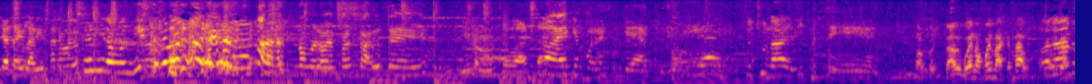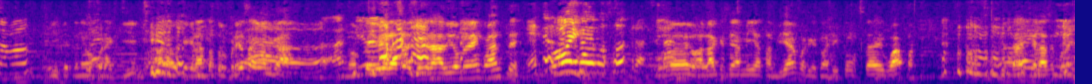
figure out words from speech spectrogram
Y arregladita le voy a decir, mira bonito. no me lo voy a prestar usted. Bastante. No, es que por eso que aquí Su chulada de bicho. sí. No, pues buenas, ¿qué tal? Hola, Olga. Ramón. Uy, ¿qué tenemos por aquí? Wow, qué grata sorpresa, Olga. Ah, No, pero yo hubiera, yo hubiera sabido me vengo antes. Esta es una amiga de vosotras. Ay, ojalá que sea mía también, porque con así como está de guapa. ¿Qué tal que la hace por aquí?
